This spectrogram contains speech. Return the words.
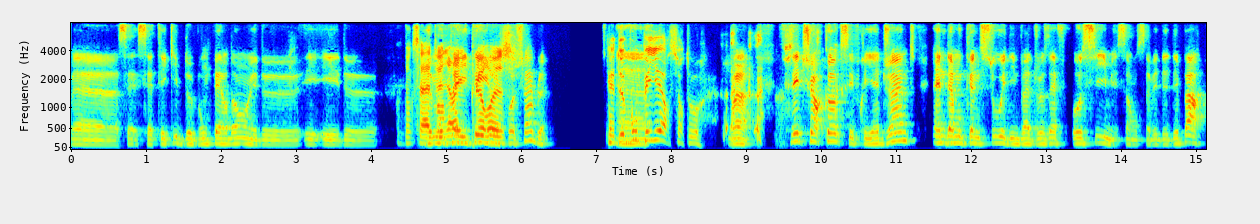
euh, cette équipe de bons perdants et de, et, et de, Donc ça va de devenir mentalité irréprochable. Et de bons Euh, payeurs surtout. Voilà. Fletcher Cox est free agent. Endamukensu et Dinva Joseph aussi, mais ça, on savait dès le départ.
